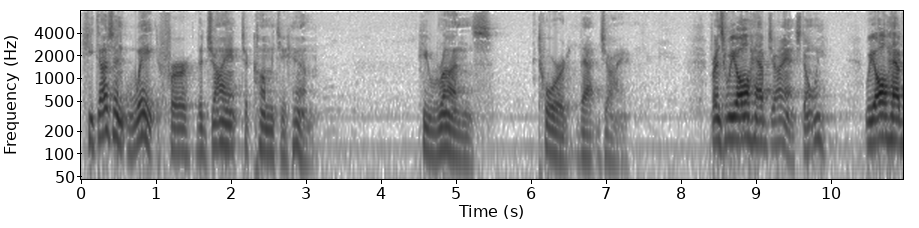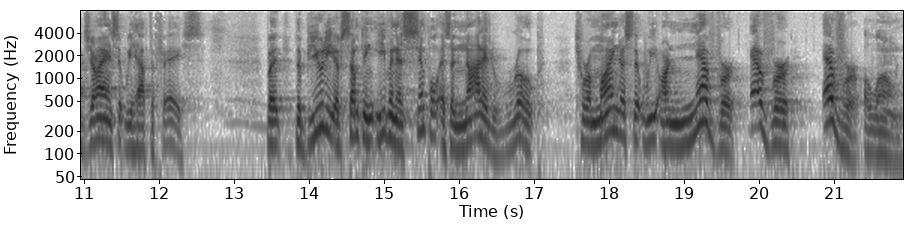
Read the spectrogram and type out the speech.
he doesn't wait for the giant to come to him, he runs toward that giant. Friends, we all have giants, don't we? We all have giants that we have to face. But the beauty of something even as simple as a knotted rope to remind us that we are never, ever, ever alone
